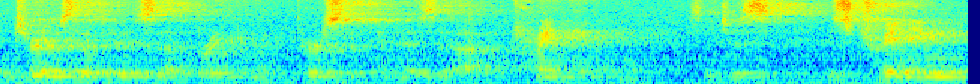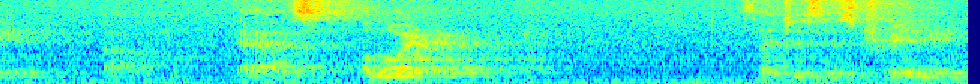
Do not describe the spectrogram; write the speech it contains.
in terms of his upbringing and person and his uh, training, such as his training um, as a lawyer, such as his training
